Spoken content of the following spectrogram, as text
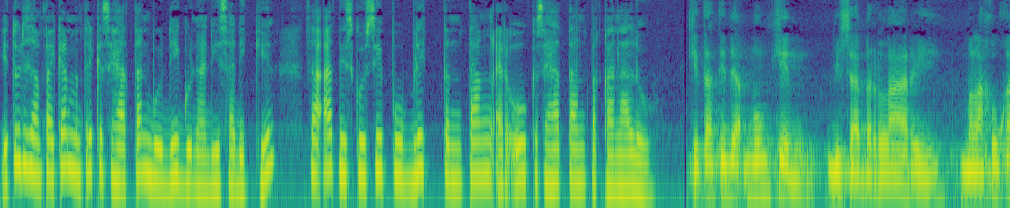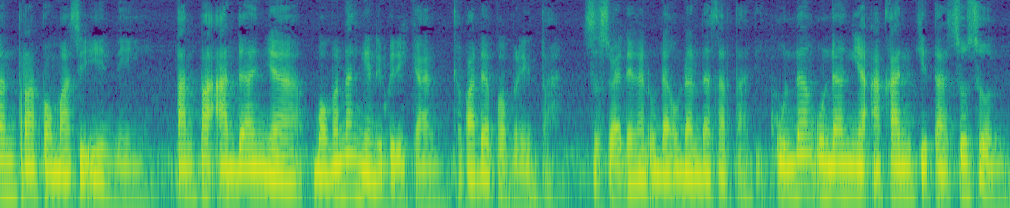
Itu disampaikan Menteri Kesehatan Budi Gunadi Sadikin saat diskusi publik tentang RUU Kesehatan pekan lalu. Kita tidak mungkin bisa berlari melakukan transformasi ini tanpa adanya wewenang yang diberikan kepada pemerintah sesuai dengan undang-undang dasar tadi. Undang-undang yang akan kita susun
